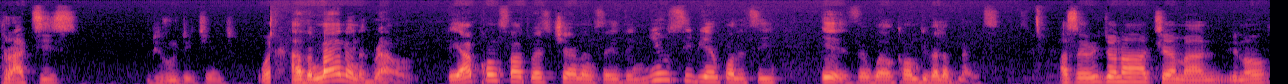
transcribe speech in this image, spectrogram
practice bureau de change. When As a man on the ground, the APCON Southwest chairman says the new CBN policy is a welcome development. As a regional chairman, you know,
